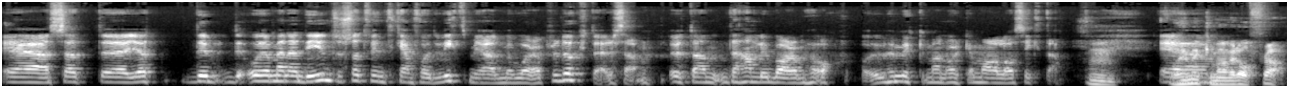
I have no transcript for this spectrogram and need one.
Eh, så att, eh, jag, det, och jag menar det är ju inte så att vi inte kan få ett vitt mjöl med våra produkter sen. Utan det handlar ju bara om hur, hur mycket man orkar mala och sikta. mm. Och hur mycket man vill offra. Och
